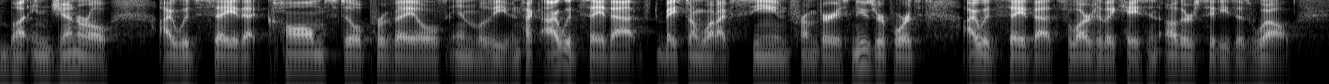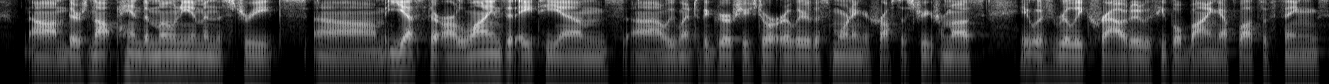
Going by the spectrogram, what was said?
But in general, I would say that calm still prevails in Lviv. In fact, I would say that based on what I've seen from various news reports, I would say that's largely the case in other cities as well. Um, there's not pandemonium in the streets. Um, yes, there are lines at ATMs. Uh, we went to the grocery store earlier this morning across the street from us. It was really crowded with people buying up lots of things.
